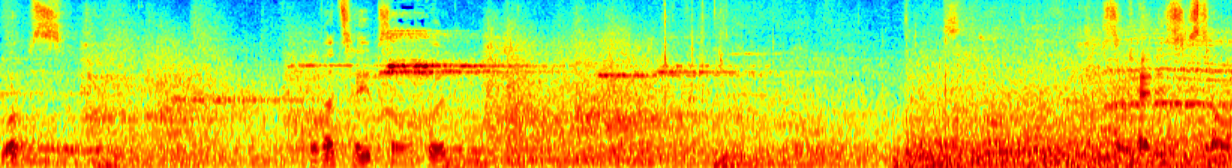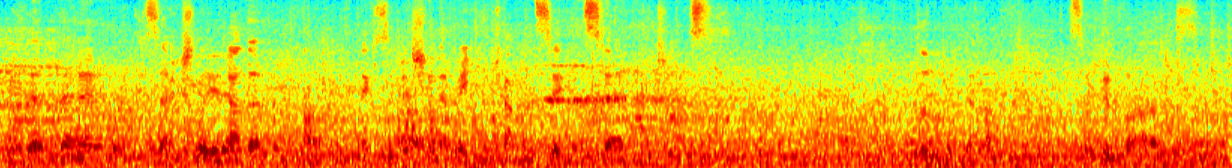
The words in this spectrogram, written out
Whoops. Well, that's heaps awkward. So Katie's just told me that there is actually another exhibition that we can come and see instead, which is a little bit better. So good vibes.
